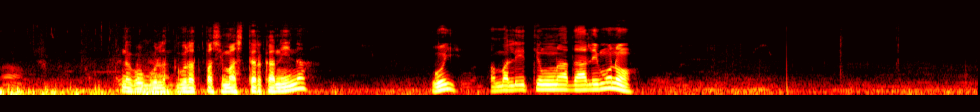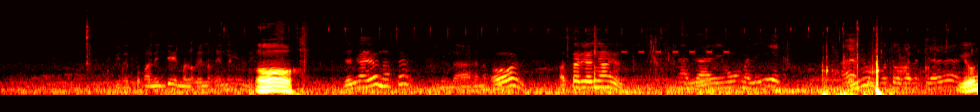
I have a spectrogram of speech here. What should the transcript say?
Ah. Nagugulat-gulat pa si Master kanina. Uy, ang maliit yung nadali mo, no? Pinatukan ni Jay, malaki-laki na yun eh. Oo. Yan nga yun, master. Lunahan ako. Oo. Master, yan nga yun. Nadali mo, maliit. Ay, puputo ka na sila. Yun,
